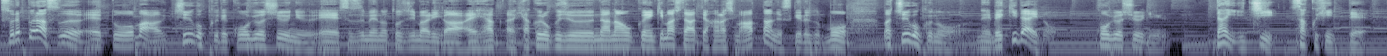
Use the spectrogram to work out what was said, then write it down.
それプラス、えっ、ー、と、まあ中国で興行収入、えー、スズメの戸締まりが、えー、167億円いきましたっていう話もあったんですけれども、まあ中国のね、歴代の興行収入第1位作品って、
